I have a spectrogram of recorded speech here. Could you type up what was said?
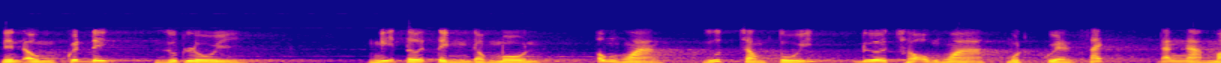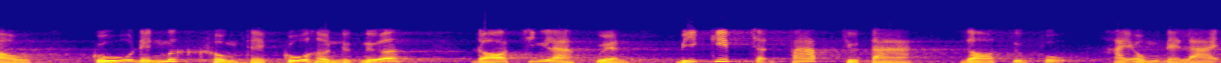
nên ông quyết định rút lui. Nghĩ tới tình đồng môn, ông Hoàng rút trong túi đưa cho ông Hoa một quyển sách đang ngả màu, cũ đến mức không thể cũ hơn được nữa. Đó chính là quyển Bí kíp trận pháp trừ tà do sư phụ hai ông để lại.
